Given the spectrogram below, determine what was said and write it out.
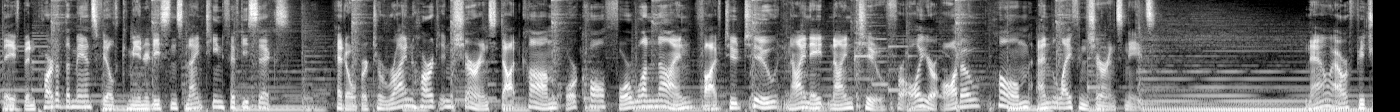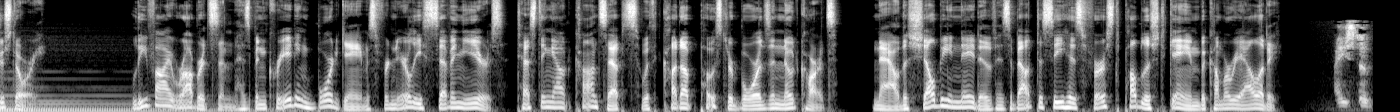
They've been part of the Mansfield community since 1956. Head over to reinhardtinsurance.com or call 419 522 9892 for all your auto, home, and life insurance needs. Now, our feature story. Levi Robertson has been creating board games for nearly seven years, testing out concepts with cut up poster boards and note cards. Now, the Shelby native is about to see his first published game become a reality. I used to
